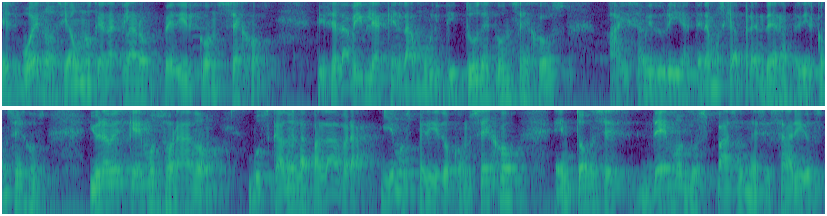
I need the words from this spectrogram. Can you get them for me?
es bueno, si aún no queda claro, pedir consejos. Dice la Biblia que en la multitud de consejos hay sabiduría. Tenemos que aprender a pedir consejos. Y una vez que hemos orado, buscado en la palabra y hemos pedido consejo, entonces demos los pasos necesarios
